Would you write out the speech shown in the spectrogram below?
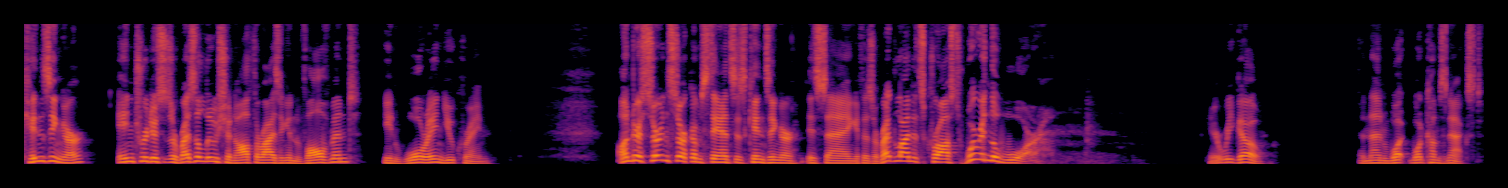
Kinzinger introduces a resolution authorizing involvement in war in Ukraine. Under certain circumstances, Kinzinger is saying if there's a red line that's crossed, we're in the war. Here we go. And then what, what comes next?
